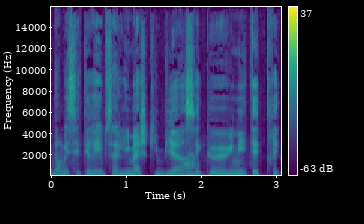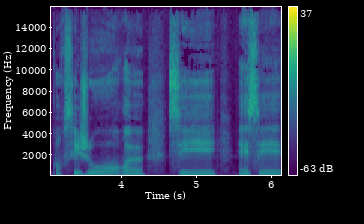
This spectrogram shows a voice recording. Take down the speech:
Non, mais c'est terrible. Ça, l'image qui me vient, c'est que unité de très court séjour, euh, c'est, eh, c'est,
